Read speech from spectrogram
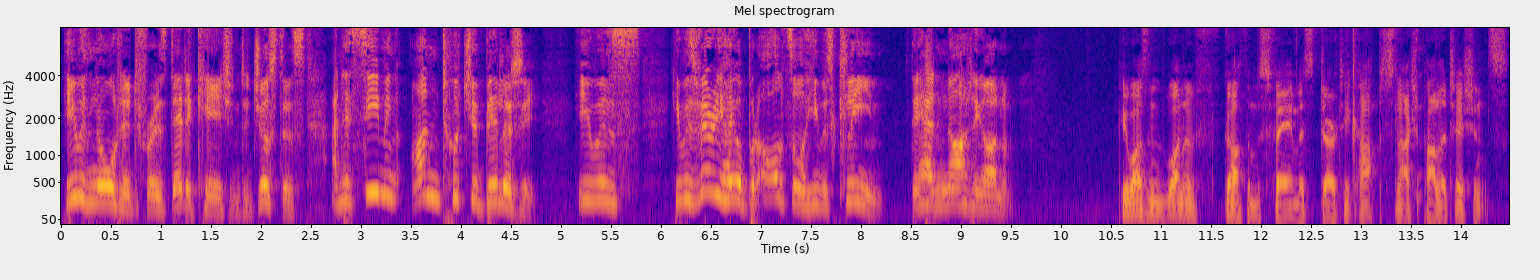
He was noted for his dedication to justice and his seeming untouchability. He was he was very high up, but also he was clean. They had nothing on him. He wasn't one of Gotham's famous dirty cops slash politicians.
